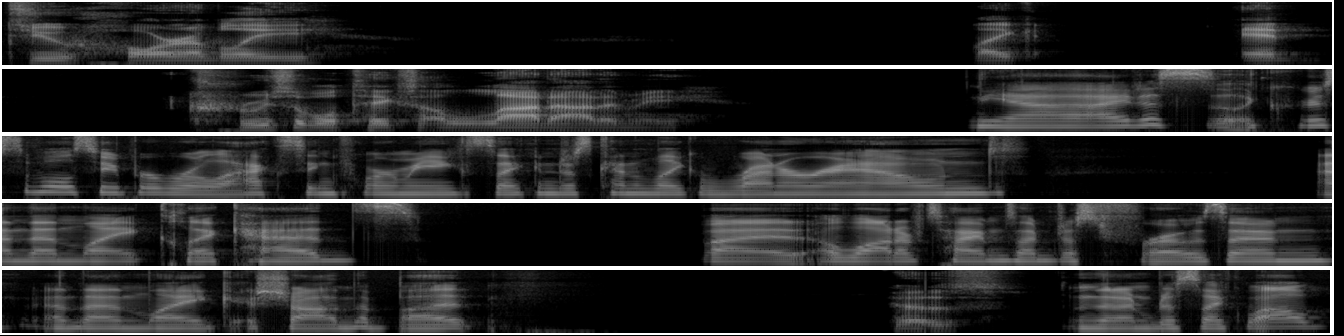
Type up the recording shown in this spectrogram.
do horribly. Like it Crucible takes a lot out of me. Yeah, I just like Crucible is super relaxing for me because I can just kind of like run around and then like click heads. But a lot of times I'm just frozen and then like shot in the butt. Because And then I'm just like, well,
